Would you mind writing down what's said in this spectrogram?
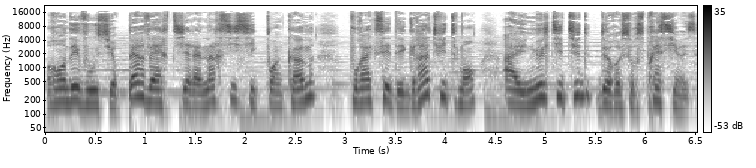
Rendez-vous sur pervers-narcissique.com pour accéder gratuitement à une multitude de ressources précieuses.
